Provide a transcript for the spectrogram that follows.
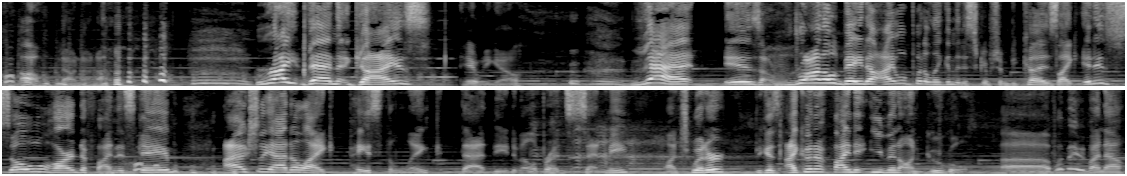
Oh no no no. right then, guys. Here we go. that is Ronald Beta. I will put a link in the description because like it is so hard to find this game. I actually had to like paste the link that the developer had sent me on Twitter because I couldn't find it even on Google. Uh, but maybe by now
